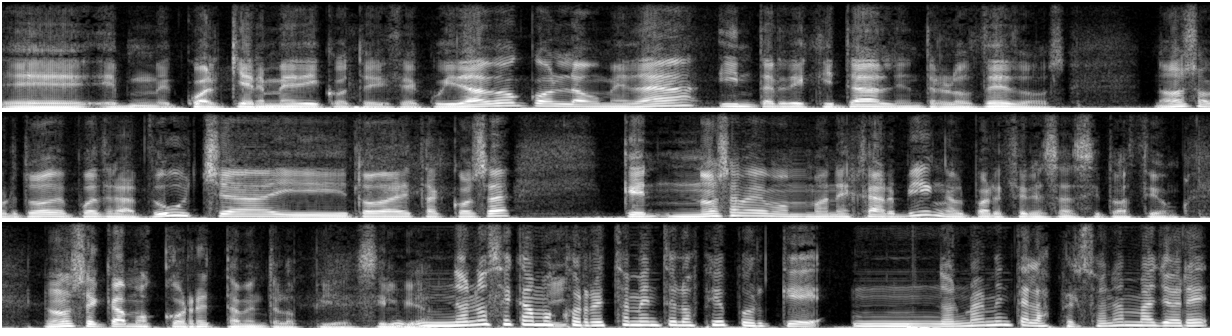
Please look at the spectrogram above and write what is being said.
eh, cualquier médico te dice, cuidado con la humedad interdigital entre los dedos. ¿no? Sobre todo después de las duchas y todas estas cosas que no sabemos manejar bien, al parecer, esa situación. No nos secamos correctamente los pies, Silvia. No nos secamos correctamente los pies porque mm, normalmente las personas mayores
